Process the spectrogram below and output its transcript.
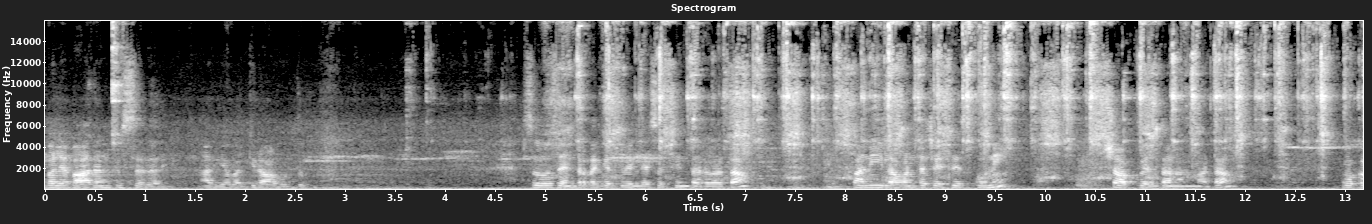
భలే బాధ అనిపిస్తుంది అది. అది ఎవరికి రాకూడదు సో సెంటర్ దగ్గరికి వెళ్ళేసి వచ్చిన తర్వాత పని ఇలా వంట చేసేసుకొని షాప్కి వెళ్తాను అనమాట ఒక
